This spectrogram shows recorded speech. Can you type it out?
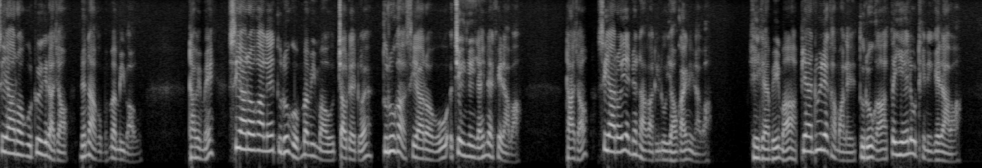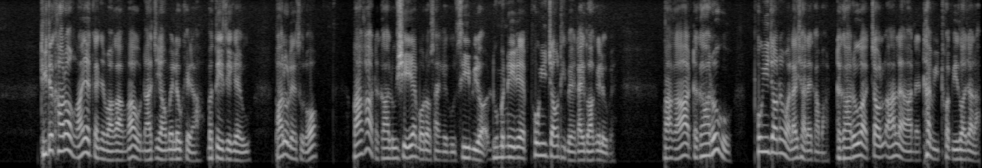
ဆရာတော်ကိုတွေ့ခဲ့တာကြောင့်မျက်နှာကိုမမှတ်မိပါဘူး ဒါပေမဲ့ဆရာတော်ကလည်းသူတို့ကိုမှတ်မိမှာကိုကြောက်တဲ့အတွက်သူတို့ကဆရာတော်ကိုအချိန်ချင်းရိုက်နှက်ခဲ့တာပါဒါကြောင့်ဆရာတော်ရဲ့မျက်နှာကဒီလိုရောင်ကိုင်းနေတာပါရေကန်ဘေးမှာပြန်တွေ့တဲ့ခါမှာလည်းသူတို့ကတရေလို့ထင်နေခဲ့တာပါဒီတစ်ခါတော့ငါရဲ့ကံကြမ္မာကငါ့ကိုနာကျင်အောင်ပဲလုပ်ခဲ့တာမသေးစေခဲ့ဘူးဘာလို့လဲဆိုတော့ငါကတကာလူရှည်ရဲ့မော်တော်ဆိုင်ကယ်ကိုစီးပြီးတော့လူမနေတဲ့ဖုန်ကြီးကျောင်းထိပဲလိုက်သွားခဲ့လို့ပဲငါကတကာတို့ကိုဖုန်ကြီးကျောင်းထဲမှာလိုက်ရှာတဲ့အခါမှာတကာတို့ကကြောက်လားလန့်အားနဲ့ထပ်ပြီးထွက်ပြေးသွားကြတာ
